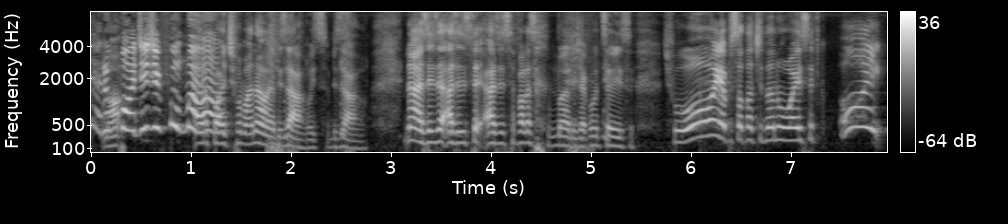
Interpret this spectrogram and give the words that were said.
Era No- um pode de fumar. Ela pode fumar. Não, é bizarro, isso é bizarro. Não, às vezes, às vezes, você- às vezes você fala assim, mano, já aconteceu isso. Tipo, oi, a pessoa tá te dando um oi, você fica, oi.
